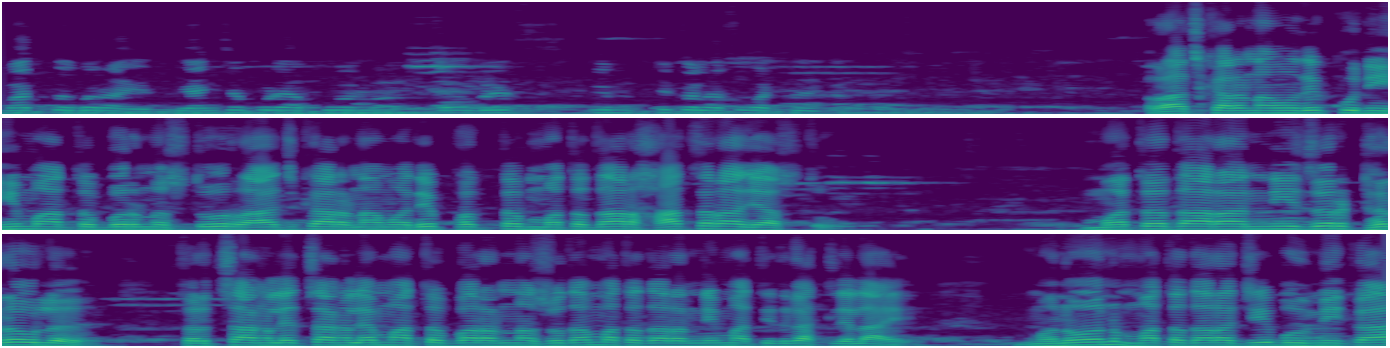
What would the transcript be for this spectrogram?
मातबर आहेत यांच्या पुढे आपण काँग्रेस टीम टिकल असं वाटतंय का? राजकारणामध्ये कुणीही मातब्बर नसतो राजकारणामध्ये फक्त मतदार हाच राजा असतो. मतदारांनी जर ठरवलं तर चांगल्या चांगल्या मातब्बरांना सुद्धा मतदारांनी मातीत घातलेलं आहे. म्हणून मतदाराची भूमिका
